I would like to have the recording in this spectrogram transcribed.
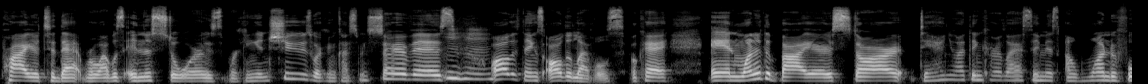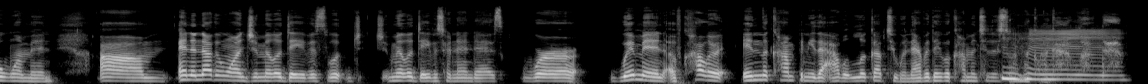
prior to that role. I was in the stores, working in shoes, working customer service, Mm-hmm. all the things, all the levels. Okay. And one of the buyers, Star Daniel, I think her last name is a wonderful woman. Um, and another one, Jamila Davis, Jamila Davis Hernandez were women of color in the company that I would look up to whenever they would come into the store. I'm like, oh my God, I love mm-hmm. them.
